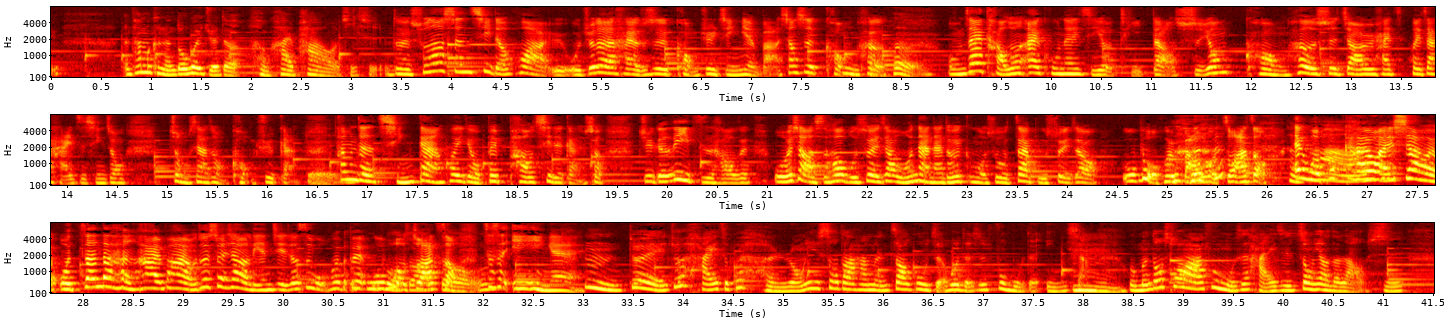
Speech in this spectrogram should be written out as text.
他们可能都会觉得很害怕哦。其实，对，说到生气的话语，我觉得还有就是恐惧经验吧，像是恐吓。嗯、恐吓。我们在讨论爱哭那一集有提到，使用恐吓式教育，还会在孩子心中种下这种恐惧感。对，他们的情感会有被抛弃的感受。举个例子，好了，我小时候不睡觉，我奶奶都会跟我说，我再不睡觉。巫婆会把我抓走，哎、欸，我不开玩笑，哎，我真的很害怕。我对睡觉的连结就是我会被巫婆抓走，抓走这是阴影，哎。嗯，对，就孩子会很容易受到他们照顾者或者是父母的影响。嗯，我们都说啊，父母是孩子重要的老师。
